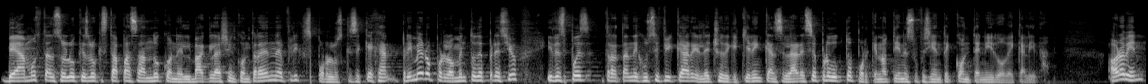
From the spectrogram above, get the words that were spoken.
Veamos tan solo qué es lo que está pasando con el backlash en contra de Netflix, por los que se quejan, primero por el aumento de precio y después tratan de justificar el hecho de que quieren cancelar ese producto porque no tiene suficiente contenido de calidad. Ahora bien,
